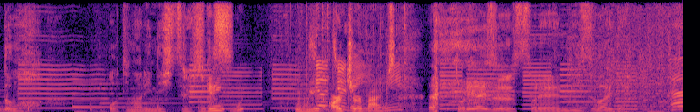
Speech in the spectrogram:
ど,どうも。お隣に失礼します。とりあえずそれ水割りで。は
